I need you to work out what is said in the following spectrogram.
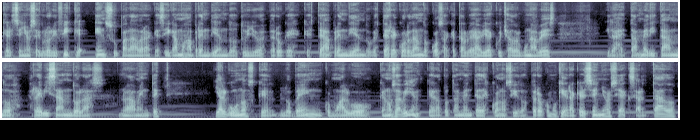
que el Señor se glorifique en su palabra, que sigamos aprendiendo tú y yo. Espero que, estés aprendiendo, que estés recordando cosas que tal vez había escuchado alguna vez y las estás meditando, revisándolas nuevamente. Y algunos que lo ven como algo que no sabían, que era totalmente desconocido. Pero como quiera, que el Señor sea exaltado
